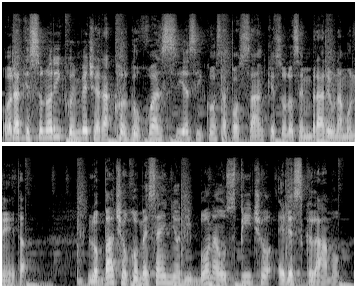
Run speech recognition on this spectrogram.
Ora che sono ricco invece raccolgo qualsiasi cosa possa anche solo sembrare una moneta. Lo bacio come segno di buon auspicio ed esclamo.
